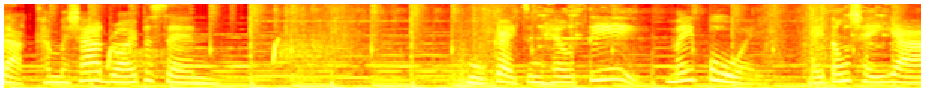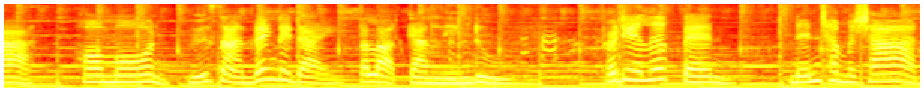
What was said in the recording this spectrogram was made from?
จากธรรมชาติ100%หมูไก่จึงเฮลตี้ ไม่ป่วย ไม่ต้องใช้ยา ฮอร์โมน หรือสารเร่งใด ๆ ตลอดการเลี้ยงดู เพราะเดียเลือกเป็น เน้นธรรมชาติ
